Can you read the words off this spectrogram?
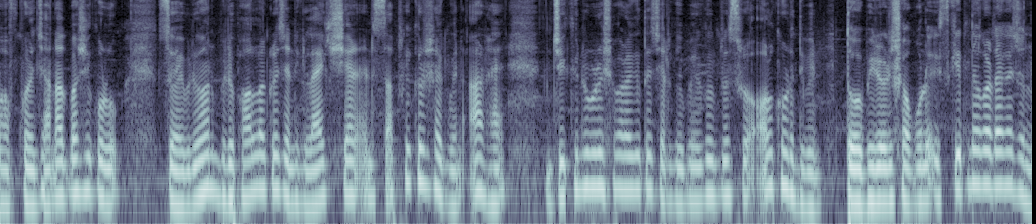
মাফ করে জানাতবাসী করুক। সো এভরিওয়ান ভিডিও ভালো লাগলে চ্যানেলকে লাইক শেয়ার অ্যান্ড সাবস্ক্রাইব করে থাকবেন আর হ্যাঁ যে কোনো ভিডিও সবার আগে চ্যানেলকে বেগুন প্রেস করে অল করে দিবেন। তো ভিডিওটি সম্পূর্ণ স্কিপ না করে দেখার জন্য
